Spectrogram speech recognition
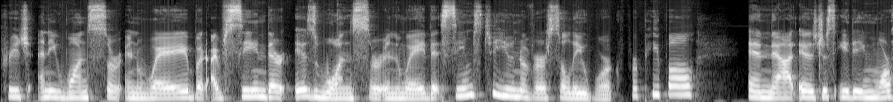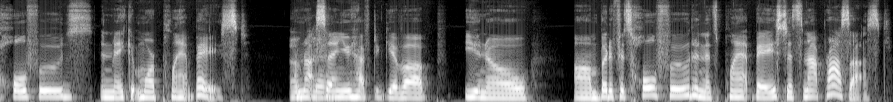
preach any one certain way, but I've seen there is one certain way that seems to universally work for people and that is just eating more whole foods and make it more plant-based. I'm not saying you have to give up, you know, um, but if it's whole food and it's plant based, it's not processed.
